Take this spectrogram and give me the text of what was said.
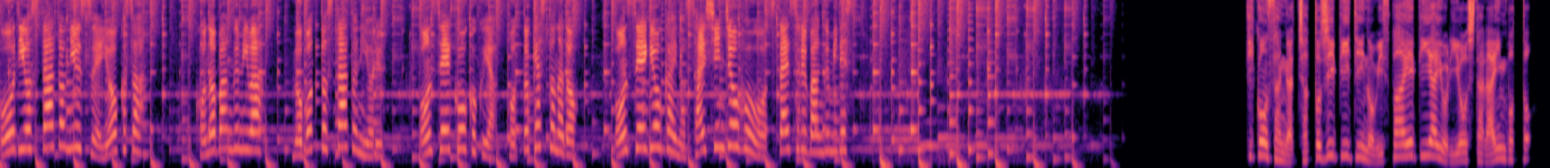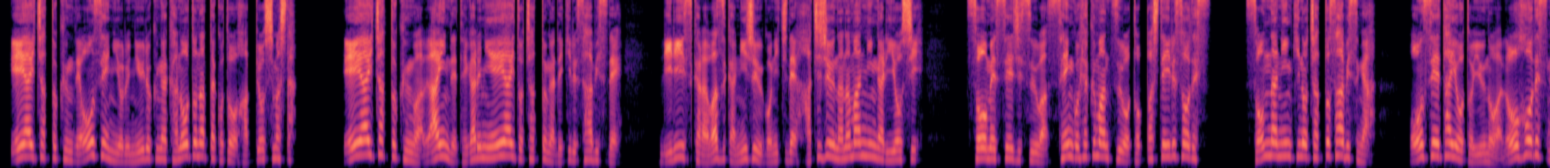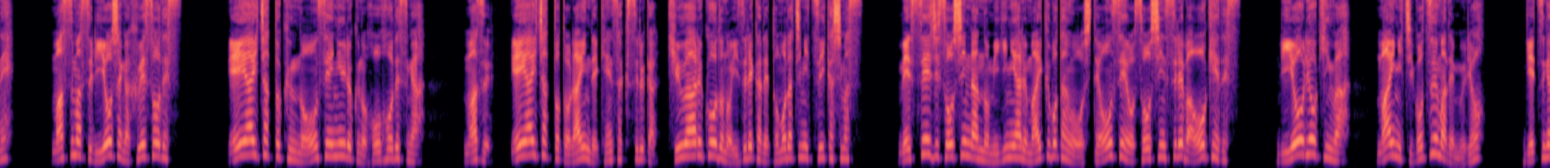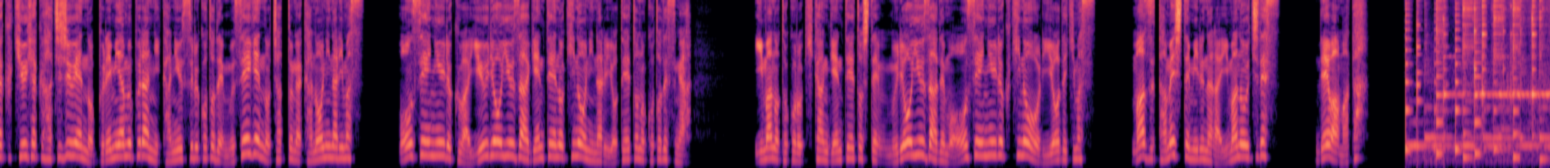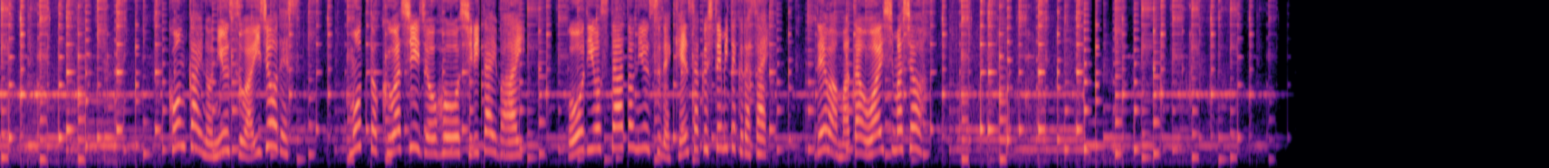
オーディオスタートニュースへようこそ。この番組はロボットスタートによる音声広告やポッドキャストなど音声業界の最新情報をお伝えする番組です。ピコンさんがチャット GPT の Whisper API を利用した LINE ボット。AI チャットくんで音声による入力が可能となったことを発表しました。AI チャットくんは LINE で手軽に AI とチャットができるサービスでリリースからわずか25日で87万人が利用し総メッセージ数は1500万通を突破しているそうです。そんな人気のチャットサービスが音声対応というのは朗報ですね。ますます利用者が増えそうです。AI チャットくんの音声入力の方法ですがまず AI チャットと LINE で検索するか QR コードのいずれかで友達に追加します。メッセージ送信欄の右にあるマイクボタンを押して音声を送信すれば OK です。利用料金は毎日5通まで無料。月額980円のプレミアムプランに加入することで無制限のチャットが可能になります。音声入力は有料ユーザー限定の機能になる予定とのことですが今のところ期間限定として無料ユーザーでも音声入力機能を利用できます。まず試してみるなら今のうちです。ではまた。今回のニュースは以上です。もっと詳しい情報を知りたい場合「オーディオスタートニュース」で検索してみてください。ではまたお会いしましょう。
